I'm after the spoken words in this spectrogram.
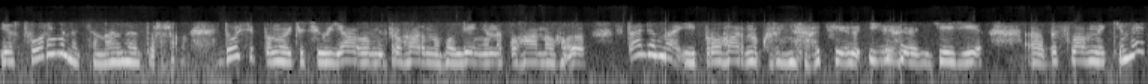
і створення національної держави. Досі панують оці уявлення про гарного Леніна, поганого Сталіна і про гарну колонізацію і її е, безславний кінець,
